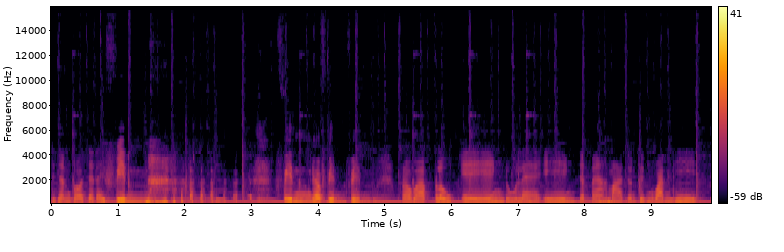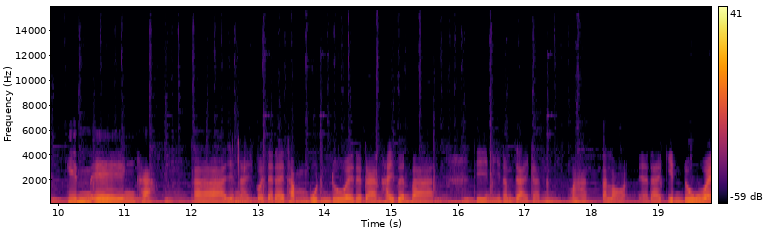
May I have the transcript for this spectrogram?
ดิฉันก็จะได้ฟิน ฟินค่ะฟินฟิน เพราะว่าปลูกเองดูแลเองจะแม้มาจนถึงวันที่กินเองค่ะ ถ้ายังไงก็จะได้ทำบุญด้วยด้วยการให้เพื่อนบ้านที่มีน้ำใจกันมาตลอดเนี่ยได้กินด้วย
